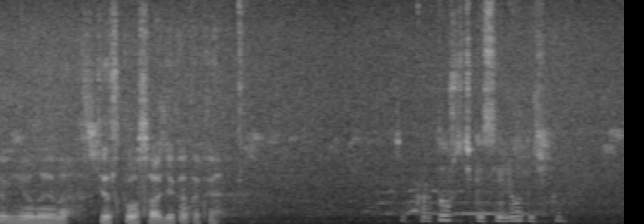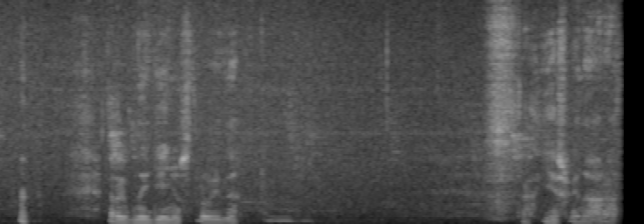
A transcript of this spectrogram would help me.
Це в нього, мабуть, з дитячого садика таке. Щоб Картошечки, сельодочка. Рыбный день устроить, да? Так, ешь виноград.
